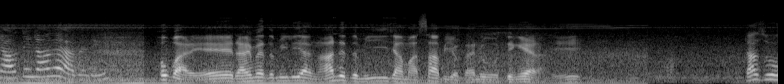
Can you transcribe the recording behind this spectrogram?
ညာကိုသင်ကြားခဲ့ရပဲလေဟုတ်ပါတယ်ဒါပေမဲ့သမီးလေးက9နှစ်သမီးကြမှာစပြီးတော့ဘန်ဒိုကိုတင်ခဲ့ရတာလေ ဒါဆို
